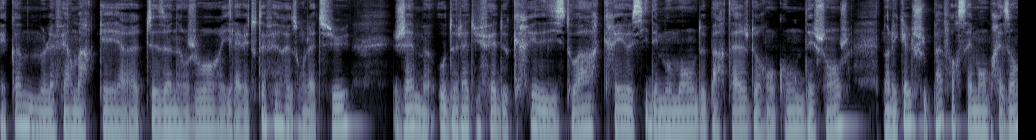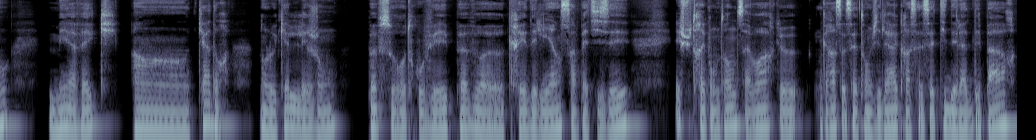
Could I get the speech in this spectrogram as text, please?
et comme me l'a fait remarquer euh, Jason un jour, il avait tout à fait raison là-dessus, j'aime au-delà du fait de créer des histoires, créer aussi des moments de partage, de rencontres, d'échanges, dans lesquels je suis pas forcément présent, mais avec un cadre dans lequel les gens peuvent se retrouver, peuvent euh, créer des liens, sympathiser. Et je suis très content de savoir que grâce à cette envie-là, grâce à cette idée-là de départ,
